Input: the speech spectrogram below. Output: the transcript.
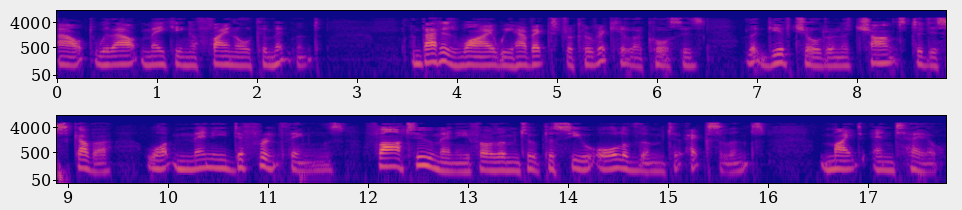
out without making a final commitment. And that is why we have extracurricular courses that give children a chance to discover what many different things far too many for them to pursue all of them to excellence might entail.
